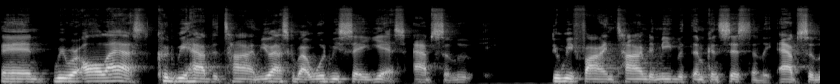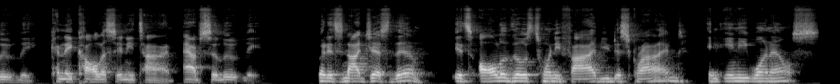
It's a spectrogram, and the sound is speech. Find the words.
And we were all asked, could we have the time? You ask about would we say yes? Absolutely. Do we find time to meet with them consistently? Absolutely. Can they call us anytime? Absolutely. But it's not just them, it's all of those 25 you described and anyone else.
